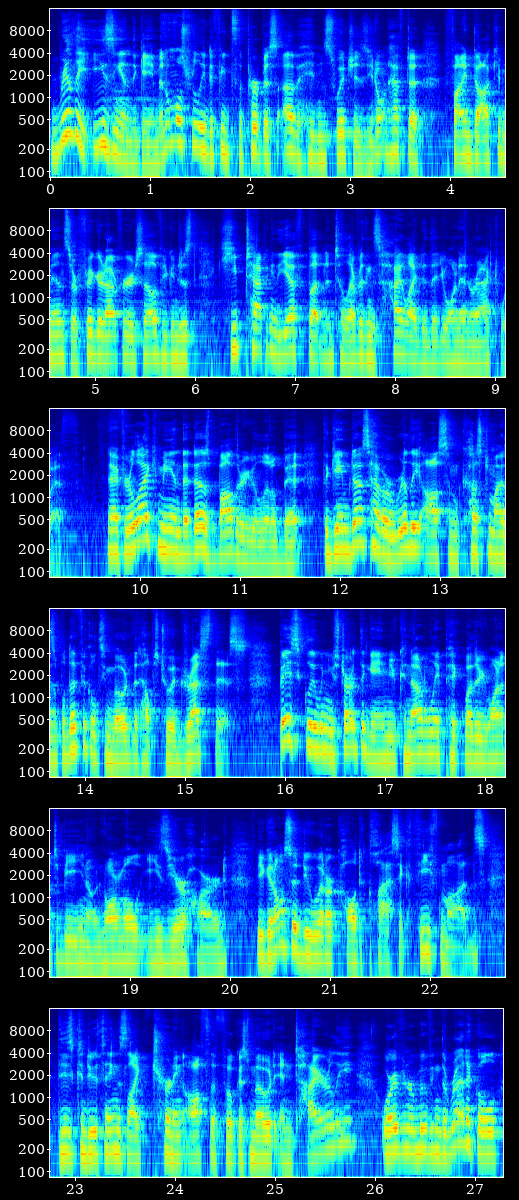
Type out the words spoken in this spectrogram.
really easy in the game. It almost really defeats the purpose of hidden switches. You don't have to find documents or figure it out for yourself. You can just keep tapping the F button until everything's highlighted that you want to interact with. Now if you're like me and that does bother you a little bit, the game does have a really awesome customizable difficulty mode that helps to address this. Basically when you start the game you can not only pick whether you want it to be, you know, normal, easy, or hard, but you can also do what are called classic thief mods. These can do things like turning off the focus mode entirely, or even removing the reticle,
